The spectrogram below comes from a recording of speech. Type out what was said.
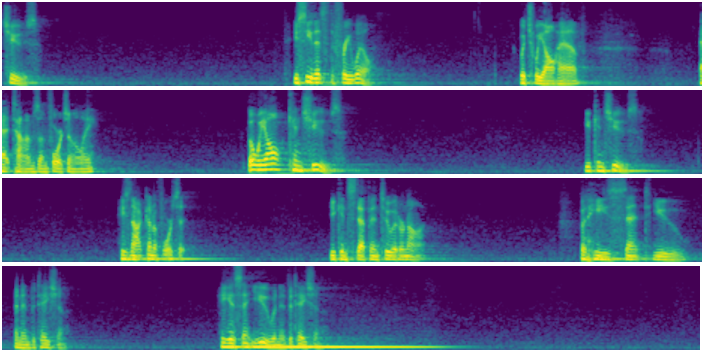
Choose. You see, that's the free will, which we all have at times, unfortunately. But we all can choose. You can choose. He's not going to force it. You can step into it or not. But He's sent you an invitation. He has sent you an invitation.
